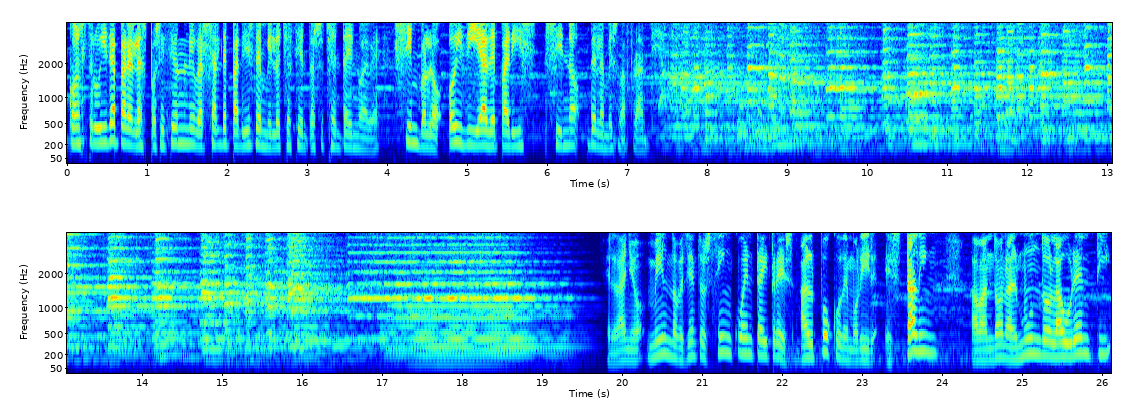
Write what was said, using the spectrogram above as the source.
construida para la Exposición Universal de París de 1889, símbolo hoy día de París, sino de la misma Francia. En el año 1953, al poco de morir Stalin, abandona el mundo Laurenti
